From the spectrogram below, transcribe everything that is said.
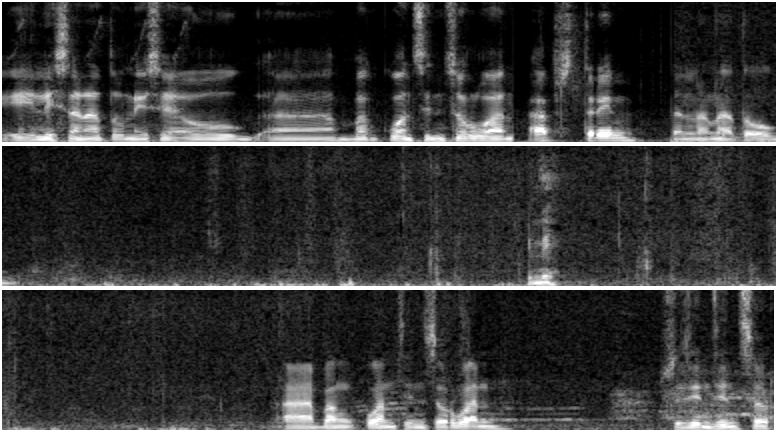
ilisa nato ni siya og uh, bangkuan sensor 1 upstream. Tan lang nato og. Ini. Ah bangkuan sensor 1 oxygen sensor.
